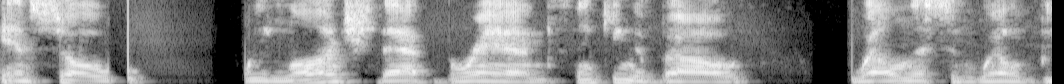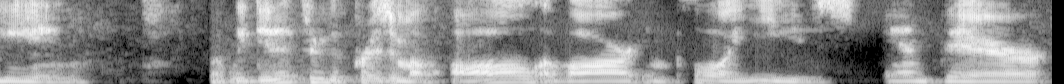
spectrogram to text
And so we launched that brand thinking about wellness and well-being but we did it through the prism of all of our employees and their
